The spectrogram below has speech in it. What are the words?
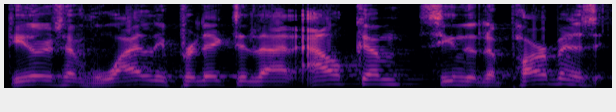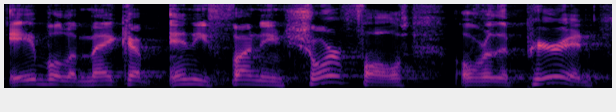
Dealers have widely predicted that outcome, seeing the department is able to make up any funding shortfalls over the period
